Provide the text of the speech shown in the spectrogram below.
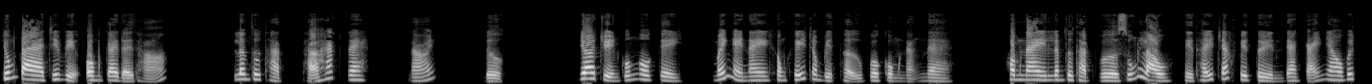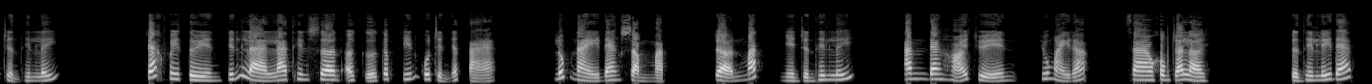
chúng ta chỉ việc ôm cây đợi thở lâm thu thạch thở hắt ra, nói, được. Do chuyện của ngô kỳ, mấy ngày nay không khí trong biệt thự vô cùng nặng nề. Hôm nay lâm thu thạch vừa xuống lầu thì thấy trác phi tuyền đang cãi nhau với trình thiên lý. Trác phi tuyền chính là la thiên sơn ở cửa cấp chín của trình nhất tạ. Lúc này đang sầm mặt, trợn mắt nhìn trình thiên lý. Anh đang hỏi chuyện, chú mày đó, sao không trả lời? Trình thiên lý đáp,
